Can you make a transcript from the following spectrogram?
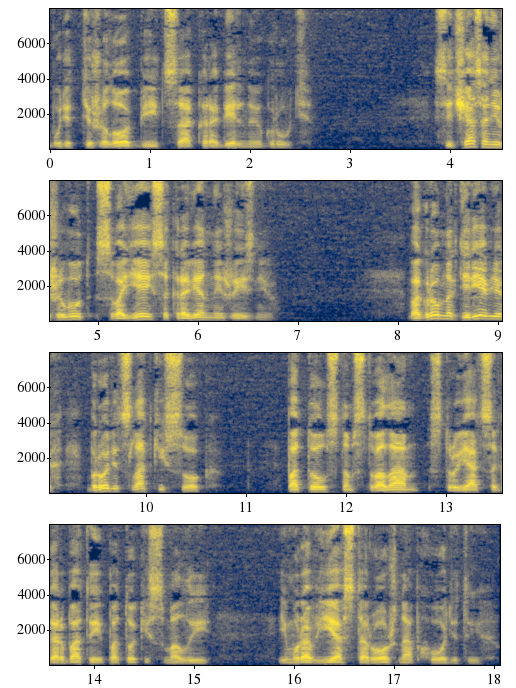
будет тяжело биться о корабельную грудь. Сейчас они живут своей сокровенной жизнью. В огромных деревьях бродит сладкий сок. По толстым стволам струятся горбатые потоки смолы, и муравьи осторожно обходят их.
